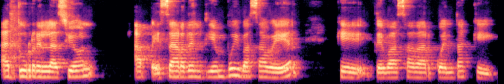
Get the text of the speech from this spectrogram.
a tu relación a pesar del tiempo y vas a ver que te vas a dar cuenta que,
